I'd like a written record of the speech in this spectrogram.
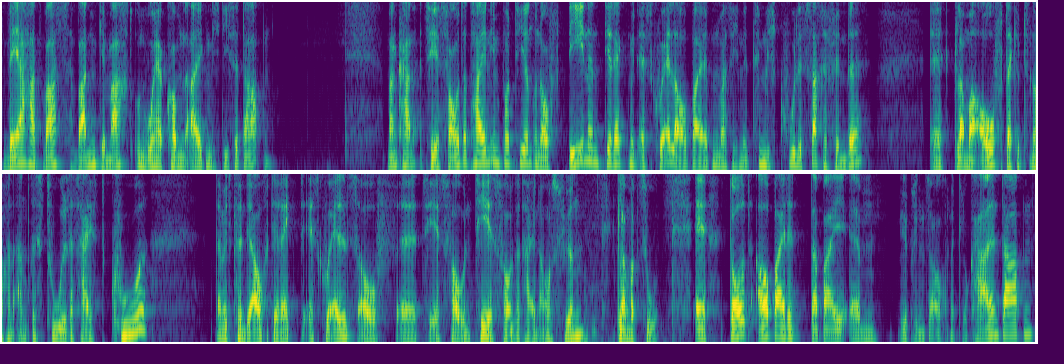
Wer hat was wann gemacht und woher kommen eigentlich diese Daten? Man kann CSV-Dateien importieren und auf denen direkt mit SQL arbeiten, was ich eine ziemlich coole Sache finde. Äh, Klammer auf, da gibt es noch ein anderes Tool, das heißt Q. Damit könnt ihr auch direkt SQLs auf äh, CSV und TSV-Dateien ausführen. Klammer zu. Äh, Dolt arbeitet dabei ähm, übrigens auch mit lokalen Daten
